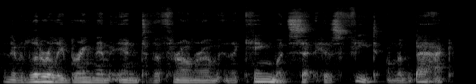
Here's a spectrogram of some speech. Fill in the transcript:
and they would literally bring them into the throne room, and the king would set his feet on the back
